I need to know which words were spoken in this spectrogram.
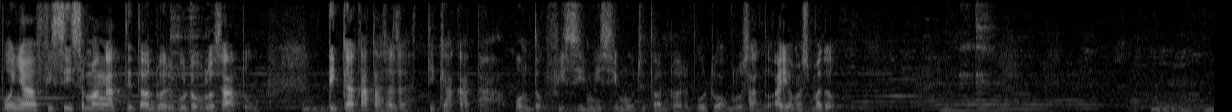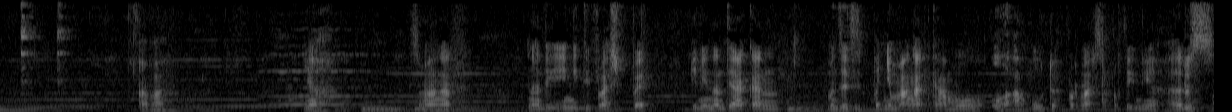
punya visi semangat di tahun 2021. Tiga kata saja, tiga kata untuk visi misimu di tahun 2021. Ayo Mas Mado. Apa? Ya, semangat. Nanti ini di flashback. Ini nanti akan menjadi penyemangat kamu. Oh, aku udah pernah seperti ini ya. Harus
